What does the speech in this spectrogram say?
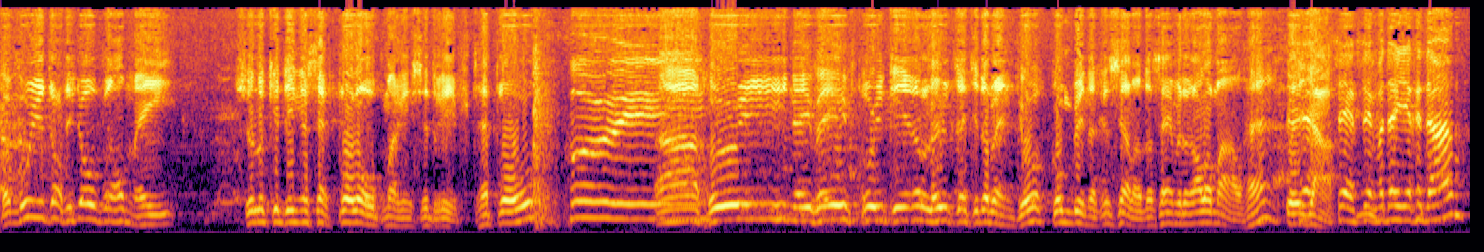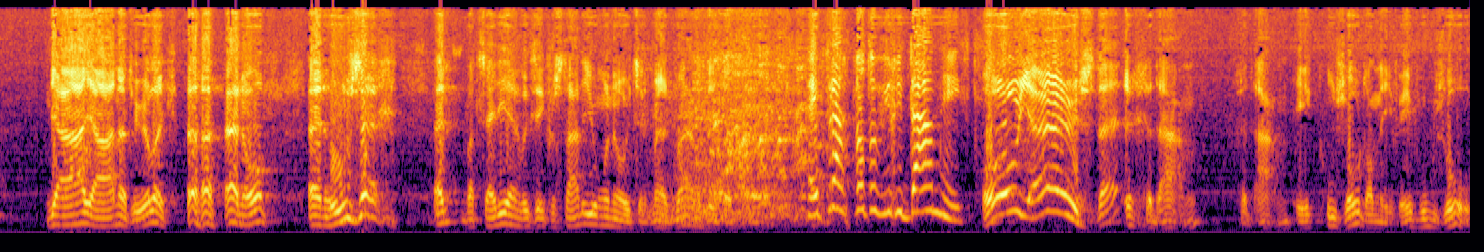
bemoei je toch niet overal mee. Zulke dingen zegt Paul ook maar in zijn drift, hè Paul? Hoi. Ah, goeie, neef Eef, goeie kerel, leuk dat je er bent, joh. Kom binnen, gezellig, dan zijn we er allemaal, hè? Eh, Zeg, ja. Zeg, zeg, wat heb je gedaan? Ja, ja, natuurlijk. en of. En hoe zeg? En wat zei die eigenlijk? Ik versta die jongen nooit, zeg maar. Hij vraagt wat of u gedaan heeft. Oh, juist, hè? Gedaan. Gedaan. Ik, hoezo dan, neef Eef, hoezo?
